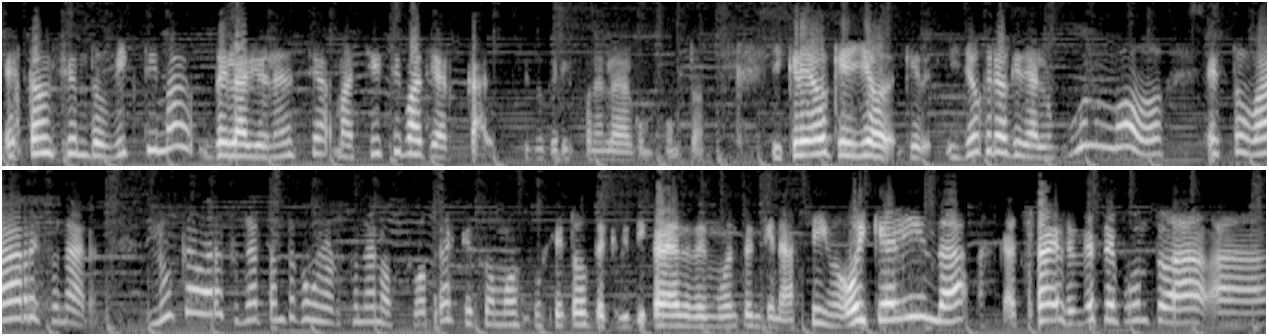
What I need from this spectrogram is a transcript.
están siendo víctimas de la violencia machista y patriarcal, si tú querés ponerlo de algún punto. Y creo que yo, que, y yo creo que de algún modo esto va a resonar. Nunca va a resonar tanto como nos resuena a nosotras, que somos sujetos de crítica desde el momento en que nacimos. ¡Uy, qué linda! ¿Cachai? Desde ese punto a,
